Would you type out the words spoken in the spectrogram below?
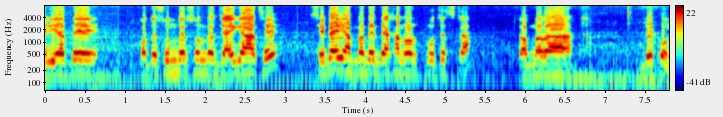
এরিয়াতে কত সুন্দর সুন্দর জায়গা আছে, সেটাই আপনাদের দেখানোর প্রচেষ্টা। তো আপনারা দেখুন।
